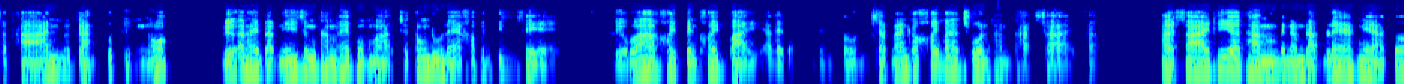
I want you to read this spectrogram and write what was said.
สะท้านเมื่อการพูดถึงเนาะหรืออะไรแบบนี้ซึ่งทำให้ผมอาจจะต้องดูแลเขาเป็นพิเศษ หรือว่าค่อยเป็นค่อยไปอะไรแบบนี้เป็นต้น จากนั้นก็ค่อยมาชวนทำถาดทรายครับถาดทรายที่จะทำเป็นลำดับแรกเนี่ย ก็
